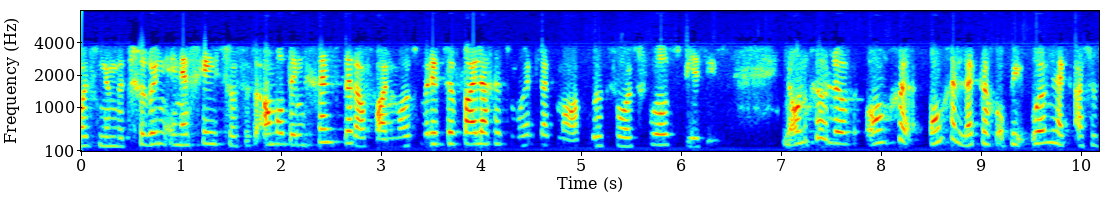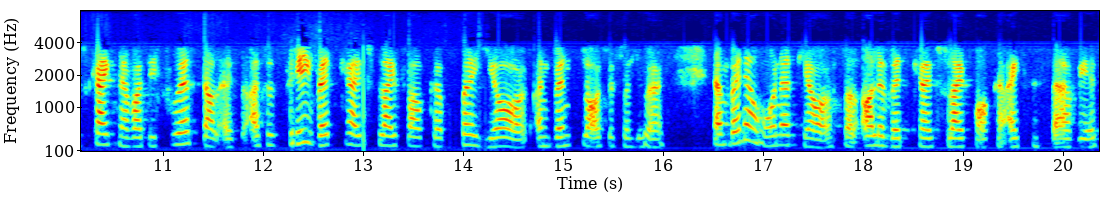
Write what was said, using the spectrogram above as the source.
ons noem dit groen energie soos ons almal ten gunste daarvan maar ons moet dit so veilig as moontlik maak ook vir ons voëlspesies. En ongeluk onge, ongelukkig op die oomblik as ons kyk na wat die voorstel is, as ons 3 witkruisvleivalke per jaar aan windplase verloor, dan binne 100 jaar sal alle witkruisvleivalke uitgesterf wees.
